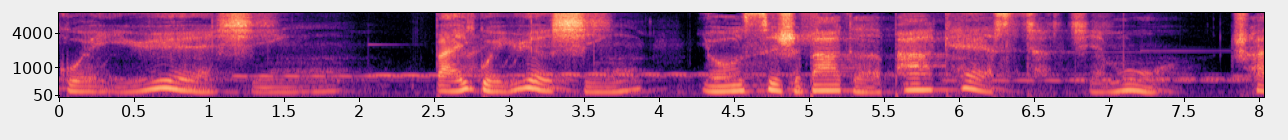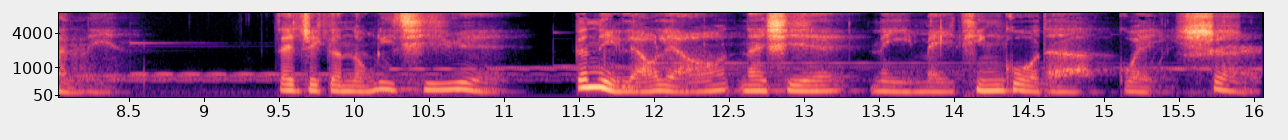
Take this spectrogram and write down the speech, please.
鬼月行，百鬼月行由四十八个 Podcast 节目。串联，在这个农历七月，跟你聊聊那些你没听过的鬼事儿。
